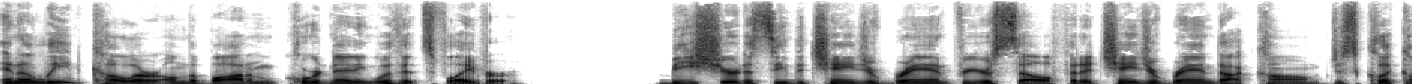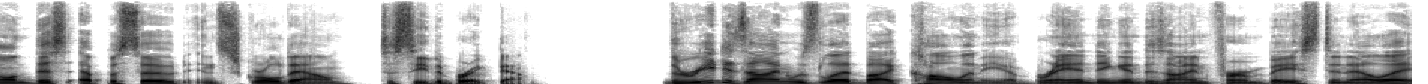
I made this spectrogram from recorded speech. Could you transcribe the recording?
and a lead color on the bottom coordinating with its flavor. Be sure to see the change of brand for yourself at a changeofbrand.com. Just click on this episode and scroll down to see the breakdown. The redesign was led by Colony, a branding and design firm based in LA.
